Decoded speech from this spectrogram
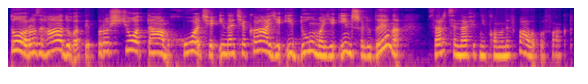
то розгадувати, про що там хоче і начекає, і думає інша людина, зараз це нафіг нікому не впало по факту.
